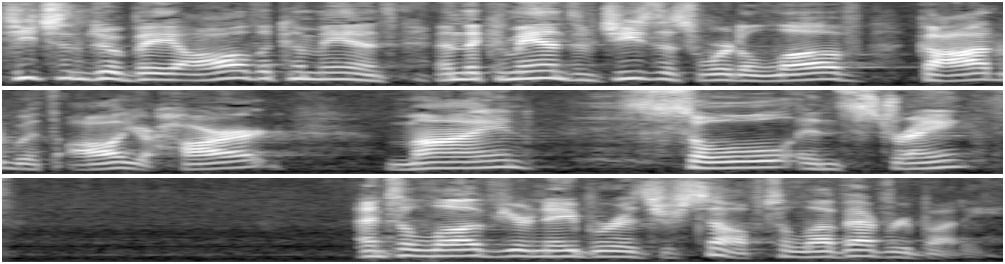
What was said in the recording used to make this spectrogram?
Teach them to obey all the commands. And the commands of Jesus were to love God with all your heart, mind, soul, and strength, and to love your neighbor as yourself, to love everybody.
